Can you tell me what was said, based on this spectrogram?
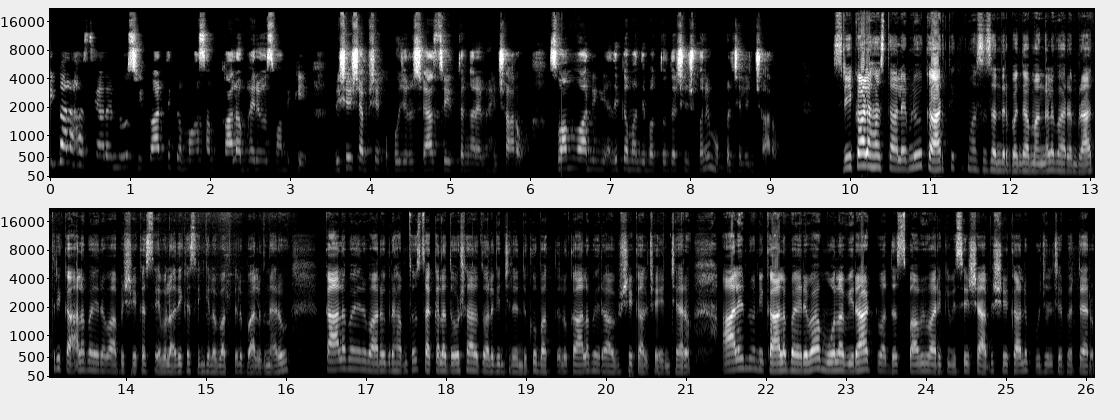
శ్రీకాళహస్తి ఆలయంలో శ్రీ కార్తీక మాసం కాలభైరవ స్వామికి విశేష అభిషేక పూజలు శాస్త్రయుక్తంగా నిర్వహించారు. స్వామివారిని అధిక మంది భక్తులు దర్శించుకొని మొక్కులు చెల్లించారు. శ్రీకాళహస్తాలయంలో కార్తీక మాస సందర్భంగా మంగళవారం రాత్రి కాలభైరవ అభిషేక సేవలు అధిక సంఖ్యలో భక్తులు పాల్గొన్నారు. కాలభైరవ అనుగ్రహంతో సకల దోషాలు తొలగించినందుకు భక్తులు కాలభైరవ అభిషేకాలు చేయించారు. ఆలయంలోని కాలభైరవ మూల విరాట్ వద్ద స్వామివారికి విశేష అభిషేకాలు పూజలు చేపట్టారు.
